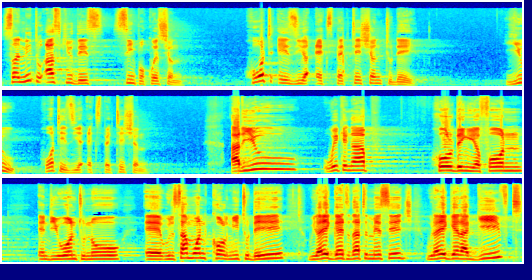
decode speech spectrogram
So I need to ask you this simple question. What is your expectation today? You, what is your expectation? Are you waking up, holding your phone, and you want to know, uh, will someone call me today? Will I get that message? Will I get a gift?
